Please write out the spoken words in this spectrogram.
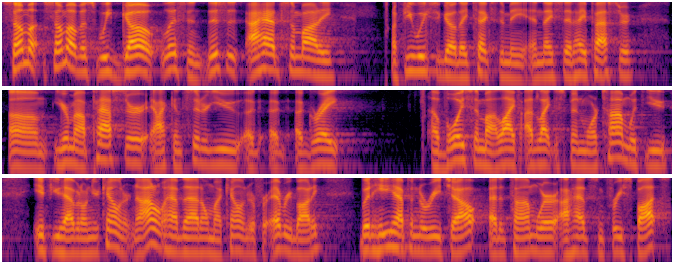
Some, some of us, we go, listen, this is, I had somebody a few weeks ago, they texted me and they said, Hey, Pastor, um, you're my pastor. I consider you a, a, a great a voice in my life, I'd like to spend more time with you if you have it on your calendar. Now, I don't have that on my calendar for everybody, but he happened to reach out at a time where I had some free spots.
